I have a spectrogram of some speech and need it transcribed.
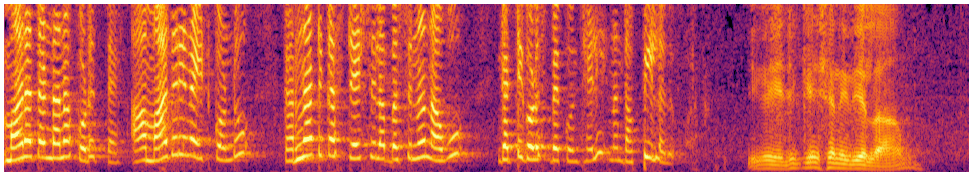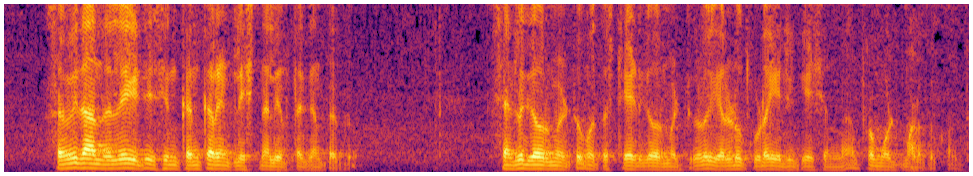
ಮಾನದಂಡನ ಕೊಡುತ್ತೆ. ಆ ಮಾದರಿನ ಇಟ್ಕೊಂಡು ಕರ್ನಾಟಕ ಸ್ಟೇಟ್ ಸಿಲೆಬಸ್ ನಾವು ಗಟ್ಟಿಗೊಳಿಸಬೇಕು ಅಂತ ಹೇಳಿ ನಂದು ಇಲ್ಲ ಅದು. ಈಗ ಎಜುಕೇಶನ್ ಇದೆಯಲ್ಲ, ಸಂವಿಧಾನದಲ್ಲಿ ಇಟ್ ಈಸ್ ಇನ್ ಕನ್ಕರೆಂಟ್ ಲಿಸ್ಟ್ನಲ್ಲಿ ಇರ್ತಕ್ಕಂಥದ್ದು. ಸೆಂಟ್ರಲ್ ಗೌರ್ಮೆಂಟು ಮತ್ತು ಸ್ಟೇಟ್ ಗೌರ್ಮೆಂಟ್ಗಳು ಎರಡೂ ಕೂಡ ಎಜುಕೇಷನ್ನ ಪ್ರಮೋಟ್ ಮಾಡಬೇಕು ಅಂತ.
